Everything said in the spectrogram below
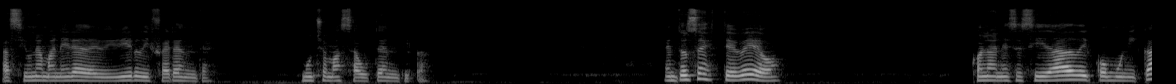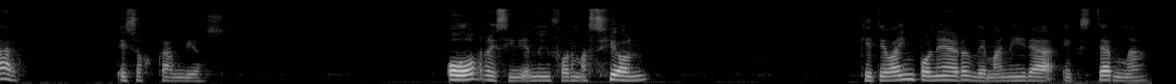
hacia una manera de vivir diferente, mucho más auténtica. Entonces te veo con la necesidad de comunicar esos cambios o recibiendo información que te va a imponer de manera externa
